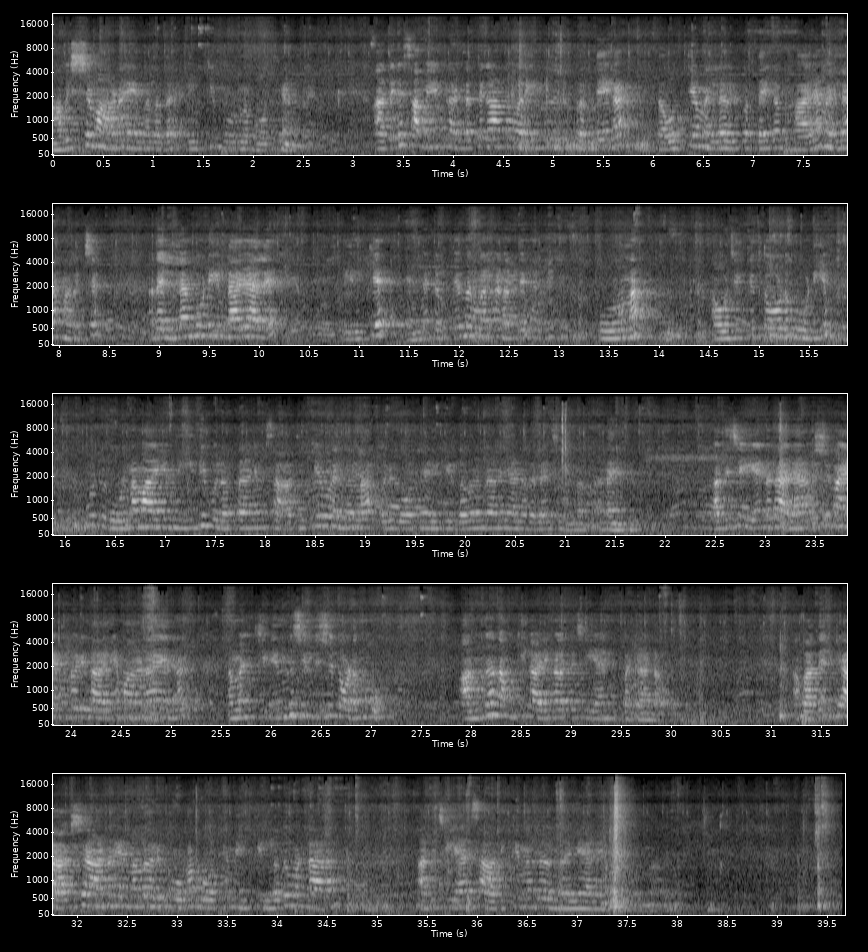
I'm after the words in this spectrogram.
ആവശ്യമാണ് എന്നുള്ളത് എനിക്ക് പൂർണ ബോധ്യമുണ്ട് അതിന് സമയം കണ്ടെത്തുക എന്ന് പറയുന്നത് ഒരു പ്രത്യേക ദൗത്യമല്ല ഒരു പ്രത്യേക ഭാരമല്ല മറിച്ച് അതെല്ലാം കൂടി ഉണ്ടായാലേ എനിക്ക് എന്റെ കൃത്യനിർവഹണത്തിൽ പൂർണ ഔചിത്യത്തോടു കൂടിയും പൂർണമായും നീതി പുലർത്താനും സാധിക്കൂ എന്നുള്ള ഒരു ബോധം എനിക്ക് ഉള്ളതുകൊണ്ടാണ് ഞാൻ അതെല്ലാം ചെയ്യുന്നത് എനിക്ക് അത് ചെയ്യേണ്ടത് അനാവശ്യമായിട്ടുള്ള ഒരു കാര്യമാണ് എന്ന് നമ്മൾ എന്ന് ചിന്തിച്ച് തുടങ്ങുമോ അന്ന് നമുക്ക് ഈ കാര്യങ്ങളൊക്കെ ചെയ്യാൻ പറ്റാണ്ടാവും. അപ്പൊ അതെനിക്ക് ആവശ്യമാണ് എന്നുള്ള ഒരു പൂർണ ബോധ്യം എനിക്കുള്ളത് കൊണ്ടാണ് അത് ചെയ്യാൻ സാധിക്കുന്നത് എന്ന് തന്നെയാണ് എനിക്ക്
